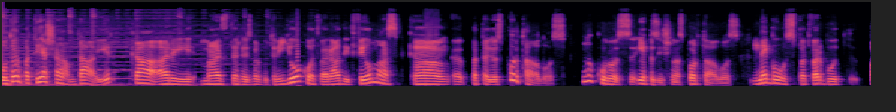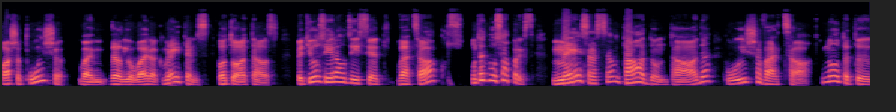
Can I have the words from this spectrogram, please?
Un tur patiešām tā ir kā arī mēdz dažreiz varbūt arī jokot vai rādīt filmās, ka eh, pat tajos portālos nu, kuros iepazīšanās portālos nebūs pat varbūt paša puika vai vēl jau vairāk meitenes fotoattēls. Bet jūs ieraudzīsiet vecākus, un tad būs apraksts, mēs esam tāda un tāda puika vecāki. Nu, tad eh,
